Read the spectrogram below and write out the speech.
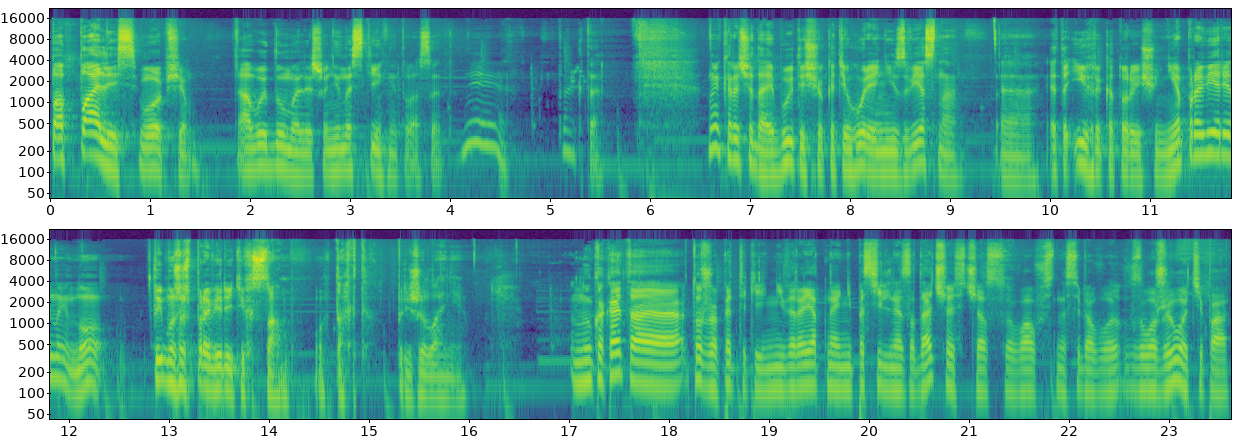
попались, в общем. А вы думали, что не настигнет вас это? Не, так-то. Ну и, короче, да, и будет еще категория неизвестна. Э, Это игры, которые еще не проверены, но ты можешь проверить их сам. Вот так-то, при желании. Ну, какая-то тоже, опять-таки, невероятная непосильная задача сейчас Valve на себя заложила. Типа,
